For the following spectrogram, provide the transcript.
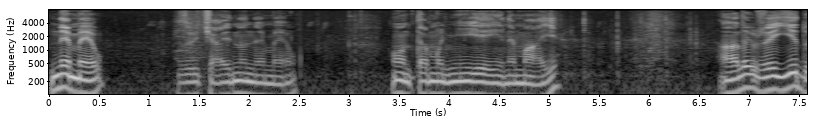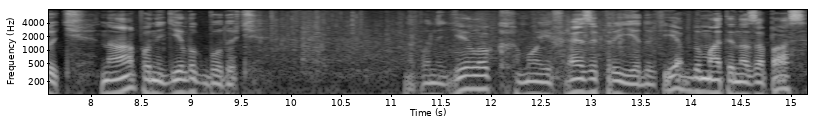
Не мив. Звичайно, не мив. Вон там однієї немає. Але вже їдуть. На понеділок будуть. Понеділок мої фрези приїдуть. І я буду мати на запас.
